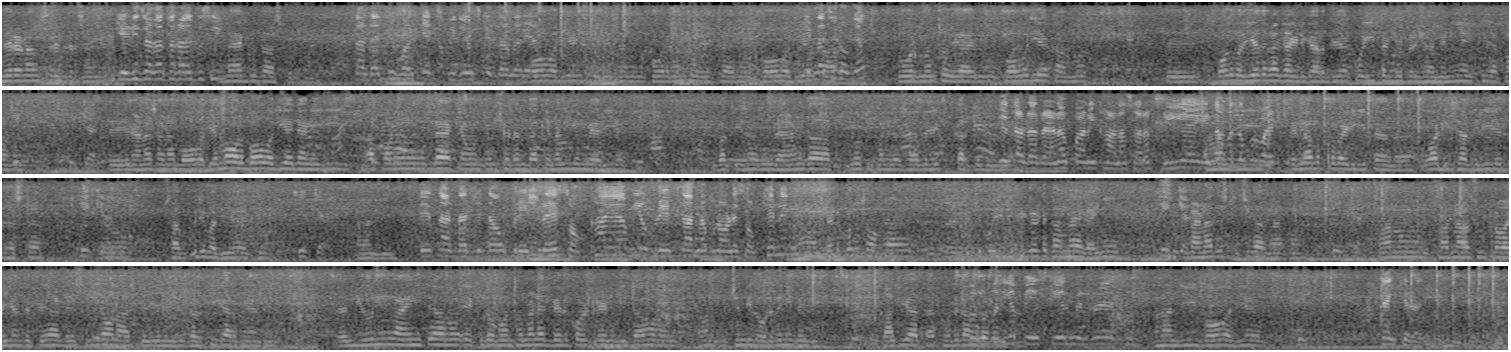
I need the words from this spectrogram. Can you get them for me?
ਮੇਰਾ ਨਾਮ ਸੁਰਿੰਦਰ ਸਿੰਘ ਹੈ। ਕਿਹੜੀ ਜਗ੍ਹਾ ਤੋਂ ਆਏ ਤੁਸੀਂ? ਮੈਂ ਗੁਰਦਾਸਪੁਰ ਤੋਂ। ਤੁਹਾਡਾ ਇੱਥੇ ਵਰਕ ਐਕਸਪੀਰੀਅੰਸ ਕਿੱਦਾਂ ਦਾ ਰਿਹਾ? ਬਹੁਤ ਵਧੀਆ ਐਕਸਪੀਰੀਅੰਸ ਹੈ ਮੈਨੂੰ 4 ਮੰਥ ਹੋਏ ਇੱਥੇ ਆਏ ਨੂੰ ਬਹੁਤ ਵਧੀਆ ਕਿੰਨਾ ਚਿਰ ਹੋ ਗਿਆ? 4 ਮੰਥ ਹੋਏ ਆਏ ਨੂੰ ਬਹੁਤ ਵਧੀਆ ਕੰਮ ਤੇ ਬਹੁਤ ਵਧੀਆ ਤਰ੍ਹਾਂ ਗਾਈਡ ਕਰਦੇ ਆ ਕੋਈ ਤੰਗੀ ਪਰੇਸ਼ਾਨੀ ਨਹੀਂ ਹੈ ਇੱਥੇ ਆਪਾਂ ਨੂੰ। ਠੀਕ ਠੀਕ ਹੈ। ਤੇ ਰਹਿਣਾ ਸਹਿਣਾ ਬਹੁਤ ਵਧੀਆ ਮਾਹੌਲ ਬਹੁਤ ਵਧੀਆ ਜਾਨੀ ਕਿ ਆਪਾਂ ਨੂੰ ਲੈ ਕੇ ਆਉਣ ਤੋਂ ਛੱਡਣ ਦਾ ਇਹਨਾਂ ਦੀ ਜ਼ਿੰਮੇਵਾਰੀ ਹੈ। ਠੀਕ ਹੈ। ਬਾਕੀ ਸਾਨੂੰ ਰਹਿਣ ਦਾ ਰੋਟੀ ਪਾਣੀ ਦਾ ਸਭ ਇਹ ਕਰਕੇ ਤੇ ਦਿੰਦੇ ਆ। ਤੁਹਾਡਾ ਰਹਿਣਾ ਪਾਣੀ ਖਾਣਾ ਸਾਰਾ ਫ੍ਰੀ ਹੈ? ਇਹਨਾਂ ਵੱਲੋਂ ਹਾਂਜੀ, ਪ੍ਰੋਵਾਈਡ ਕੀਤਾ? ਇਹਨਾਂ ਵੱਲੋਂ ਪ੍ਰੋਵਾਈਡ ਕੀਤਾ ਜਾਂਦਾ। ਉਹ ਸਾਡੀ ਸੈਲਰੀ ਦੇ ਰਜਿਸਟ ਹੈ ਠੀਕ ਹੈ। ਸਭ ਕੁਝ ਵਧੀਆ ਹੈ ਇੱਥੇ। ਠੀਕ ਹੈ। ਹਾਂਜੀ। ਤੇ ਤੁਹਾਡਾ ਜਿੱਦਾਂ ਆਪਰੇਸ਼ਨ ਹੈ ਇਹ ਸੌਖਾ ਹੈ ਵੀ ਆਪਰੇਟ ਕਰਨਾ ਬਣਾਉਣੇ ਸੌਖੇ ਨੇ? ਹਾਂ ਬਿਲਕੁਲ ਸੌਖਾ ਹੈ। ਇਹ 'ਚ ਕੋਈ ਡਿਫਿਕਲਟ ਕੰਮ ਹੈਗਾ ਹੀ ਨਹੀਂ। ਠੀਕ ਹੈ। ਬਹਿਣਾ ਤੇ ਸਟਿਚ ਕਰਨਾ ਆਪਾਂ। ਠੀਕ ਹੈ। ਸਾਨੂੰ ਸਾਡੇ ਨਾਲ ਸੁਪਰਵਾਈਜ਼ਰ ਦਿੱਤੇ ਸਾਡੇ ਸਮਝਾਉਣ ਵਾਸਤੇ ਜੇ ਅਸੀਂ ਗਲਤੀ ਕਰਦੇ ਹਾਂ ਤੇ ਨਿਊ ਨੂੰ ਆਏ ਸੀ ਤੇ ਸਾਨੂੰ ਇੱਕ ਦੋ ਮੰਥ ਉਹਨਾਂ ਨੇ ਬਿਲਕੁਲ ਟ੍ਰੇਨ ਕੀਤਾ ਹੁਣ ਸਾਨੂੰ ਪੁੱਛਣ ਦੀ ਲੋੜ ਵੀ ਨਹੀਂ ਪੈਂਦੀ। ਕਾਫੀ ਹੱਦ ਤੱਕ ਖੁਦ ਕੰਮ ਤੁਹਾਨੂੰ ਵਧੀਆ ਪੇ ਸਕੇਲ ਮਿਲ ਰਿਹਾ ਇੱਥੇ। ਹਾਂਜੀ ਬਹੁਤ ਵਧੀਆ। ਥੈਂਕ ਯੂ ਰਾਜੀ।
